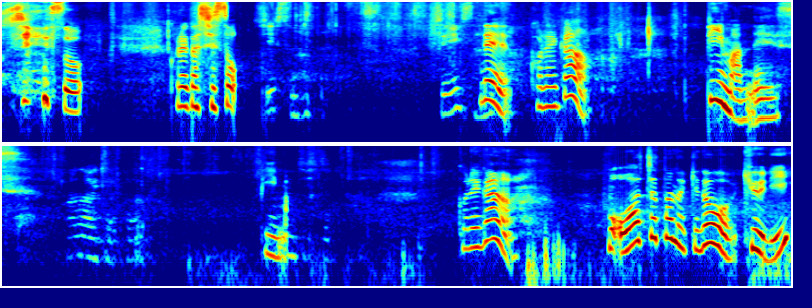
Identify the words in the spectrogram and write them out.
シソこれがシソ。でこれがピーマンです。ピーマン。これがもう終わっちゃったんだけどきゅうり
